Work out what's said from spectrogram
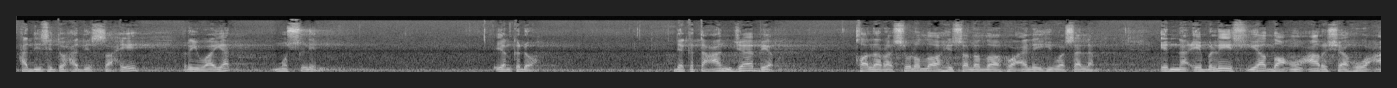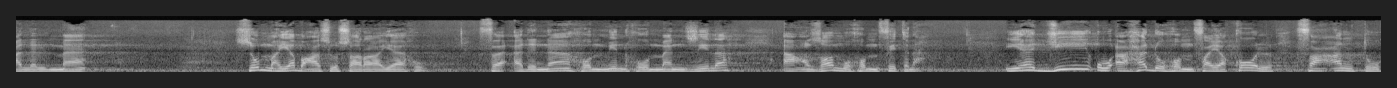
hadis itu hadis sahih riwayat muslim yang kedua dia kata an Jabir qala Rasulullah sallallahu alaihi wasallam inna iblis yada'u arshahu 'ala al-ma' thumma yab'asu sarayahu fa adnahum minhu manzilah a'zamuhum fitnah yaji'u ahaduhum fayaqul fa'altu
